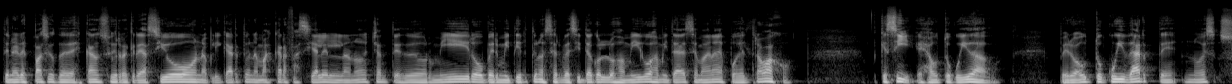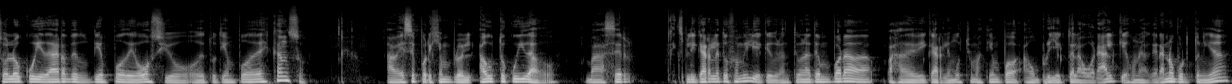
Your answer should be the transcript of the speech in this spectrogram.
tener espacios de descanso y recreación, aplicarte una máscara facial en la noche antes de dormir o permitirte una cervecita con los amigos a mitad de semana después del trabajo que sí, es autocuidado, pero autocuidarte no es solo cuidar de tu tiempo de ocio o de tu tiempo de descanso. A veces, por ejemplo, el autocuidado va a ser explicarle a tu familia que durante una temporada vas a dedicarle mucho más tiempo a un proyecto laboral, que es una gran oportunidad,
